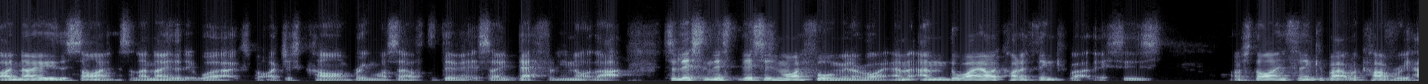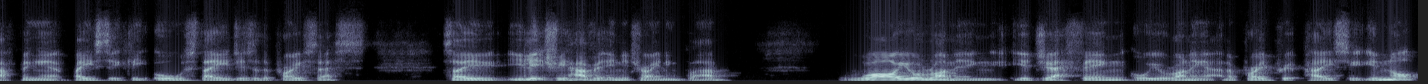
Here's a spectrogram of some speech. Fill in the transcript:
I know the science and I know that it works, but I just can't bring myself to do it. So definitely not that. So listen, this, this is my formula, right? And, and the way I kind of think about this is, I'm starting to think about recovery happening at basically all stages of the process. So you, you literally have it in your training plan while you're running, you're jeffing or you're running at an appropriate pace. You're not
